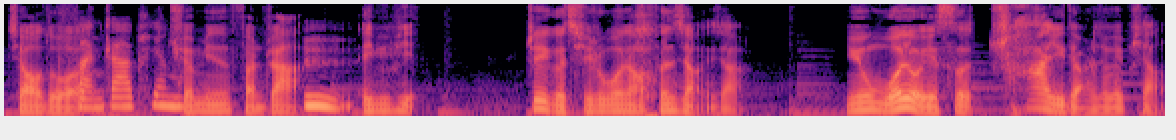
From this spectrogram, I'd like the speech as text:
叫做反诈骗？全民反诈嗯，APP。这个其实我想分享一下，因为我有一次差一点就被骗了。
